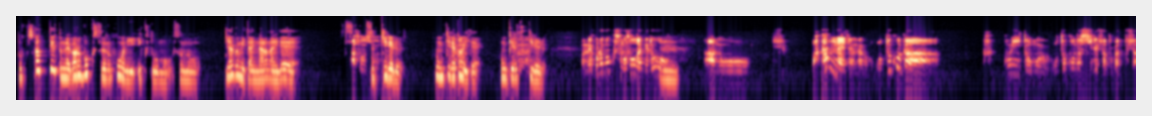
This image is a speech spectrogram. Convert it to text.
どっちかっていうとメガロボックスの方に行くと思う。その、ギャグみたいにならないで、あ、そうそう突っ。切れる。本気で書いて、本気で突っ切れる。まあメコロボックスもそうだけど、うん。あのー、わかんないじゃん。なんか男がかっこいいと思う男の仕草とかってさ、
